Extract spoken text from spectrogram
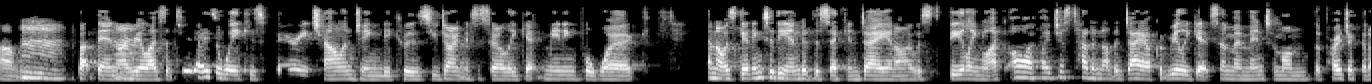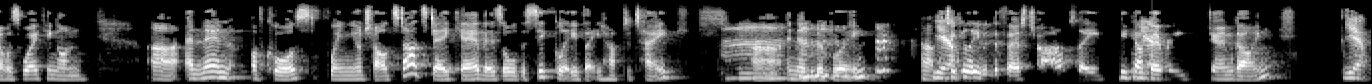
Um, mm. But then mm. I realized that two days a week is very challenging because you don't necessarily get meaningful work. And I was getting to the end of the second day and I was feeling like, oh, if I just had another day, I could really get some momentum on the project that I was working on. Uh, and then, of course, when your child starts daycare, there's all the sick leave that you have to take, uh, mm. inevitably. Uh, yeah. Particularly with the first child, they pick up yeah. every germ going. Yeah.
